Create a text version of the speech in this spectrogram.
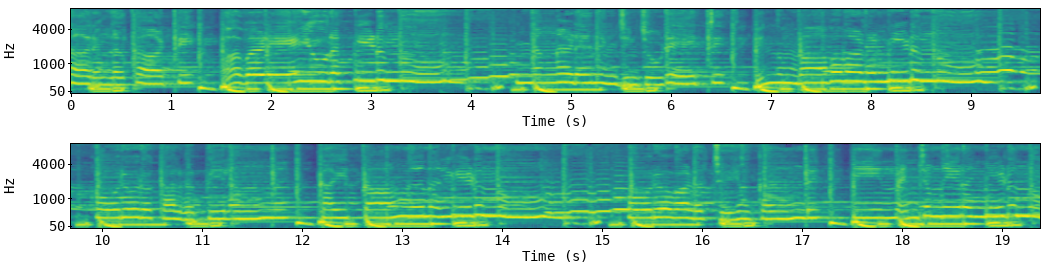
താരങ്ങൾ കാട്ടി അവളെ ഉറക്കിടുന്നു. ഞങ്ങളുടെ നെഞ്ചിൻ ചൂടേറ്റ് എന്നും വാവ വളർന്നിടുന്നു. ഓരോരോ കാൽവെപ്പിലങ്ങ് കൈത്താങ്ങ് നൽകിടുന്നു. ഓരോ വളർച്ചയും കണ്ട് ഈ നെഞ്ചം നിറഞ്ഞിടുന്നു.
